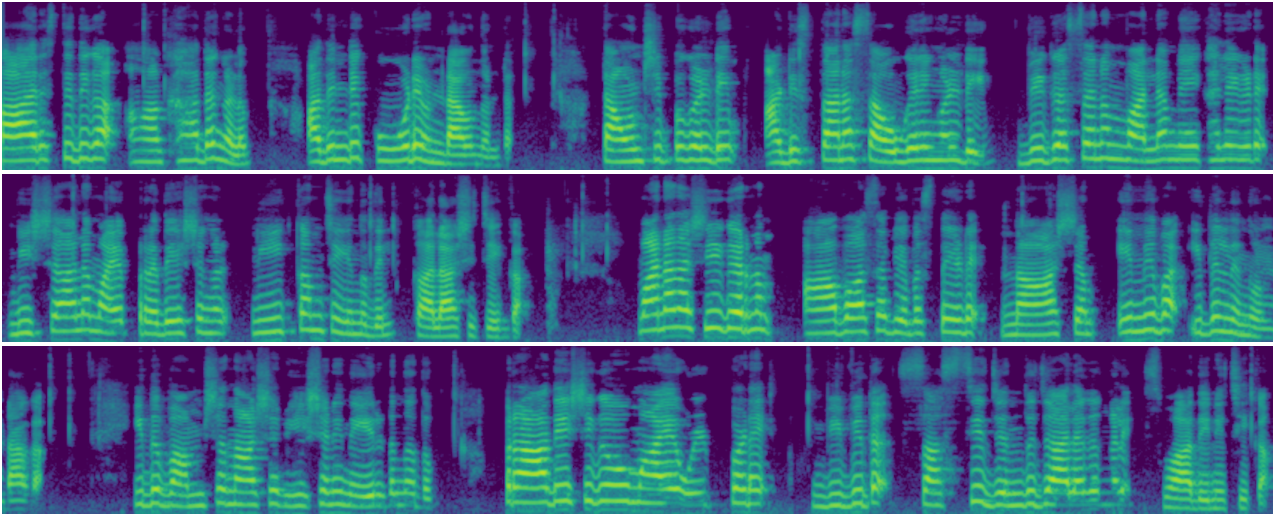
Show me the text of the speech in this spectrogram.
പാരിസ്ഥിതിക ആഘാതങ്ങളും അതിന്റെ കൂടെ ഉണ്ടാവുന്നുണ്ട്. ടൗൺഷിപ്പുകളുടെയും അടിസ്ഥാന സൗകര്യങ്ങളുടെയും വികസനം വനമേഖലയുടെ വിശാലമായ പ്രദേശങ്ങൾ നീക്കം ചെയ്യുന്നതിൽ കലാശിച്ചേക്കാം. വനനശീകരണം ആവാസ വ്യവസ്ഥയുടെ നാശം എന്നിവ ഇതിൽ നിന്നുണ്ടാകാം. ഇത് വംശനാശ ഭീഷണി നേരിടുന്നതും പ്രാദേശികവുമായ ഉൾപ്പെടെ വിവിധ സസ്യ ജന്തുജാലകങ്ങളെ സ്വാധീനിച്ചേക്കാം.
